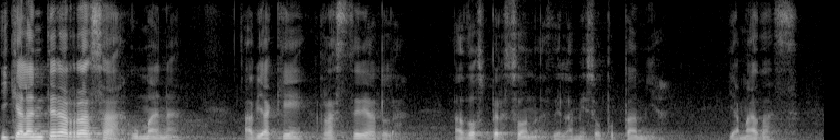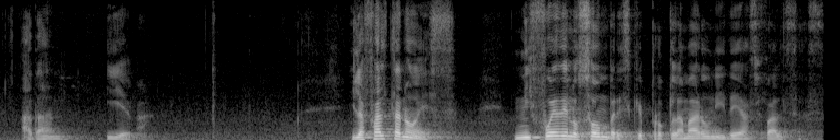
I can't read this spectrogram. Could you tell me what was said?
y que a la entera raza humana había que rastrearla a dos personas de la Mesopotamia, llamadas Adán y Eva. Y la falta no es, ni fue de los hombres que proclamaron ideas falsas,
